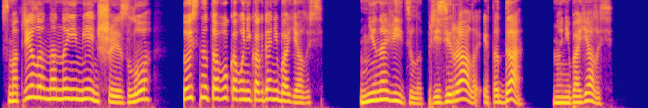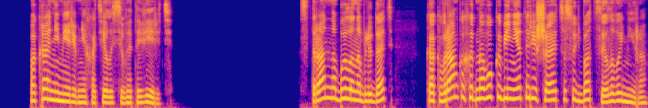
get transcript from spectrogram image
смотрела на наименьшее зло, То есть на того, кого никогда не боялась. Ненавидела, презирала, это да, но не боялась. По крайней мере, мне хотелось в это верить. Странно было наблюдать, как в рамках одного кабинета решается судьба целого мира.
